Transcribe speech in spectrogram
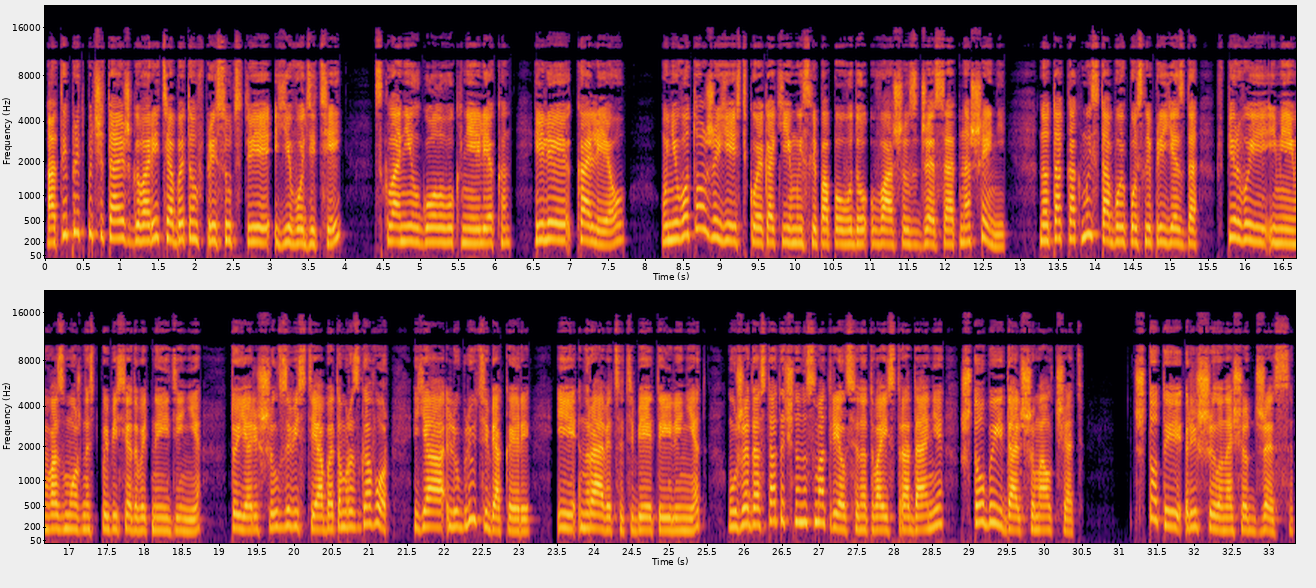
«А ты предпочитаешь говорить об этом в присутствии его детей?» — склонил голову к ней Лекон. «Или Калео? У него тоже есть кое-какие мысли по поводу ваших с Джесса отношений. Но так как мы с тобой после приезда впервые имеем возможность побеседовать наедине, то я решил завести об этом разговор. Я люблю тебя, Кэрри, и нравится тебе это или нет, уже достаточно насмотрелся на твои страдания, чтобы и дальше молчать. Что ты решила насчет Джесса?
